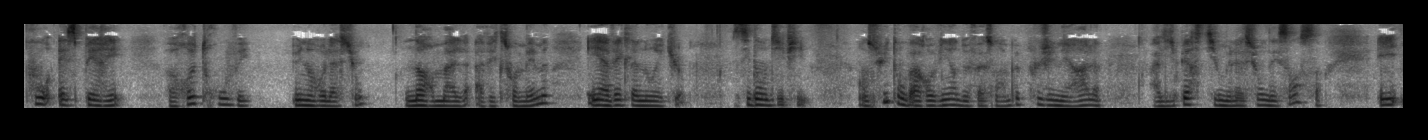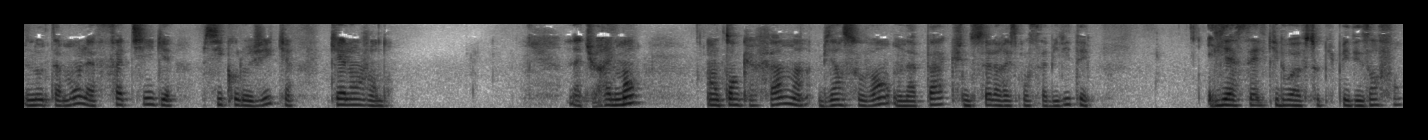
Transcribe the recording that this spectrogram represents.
pour espérer retrouver une relation normale avec soi-même et avec la nourriture. S'identifier. Ensuite, on va revenir de façon un peu plus générale à l'hyperstimulation des sens et notamment la fatigue psychologique qu'elle engendre. Naturellement, en tant que femme, bien souvent, on n'a pas qu'une seule responsabilité. Il y a celles qui doivent s'occuper des enfants,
